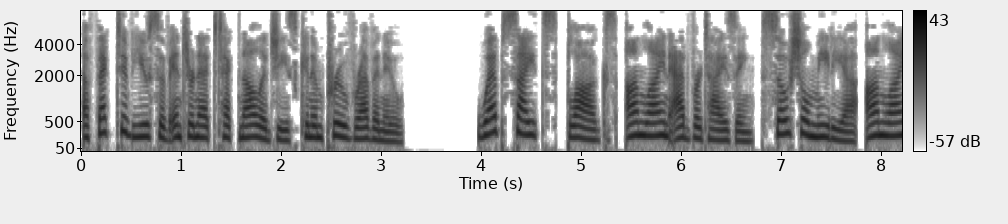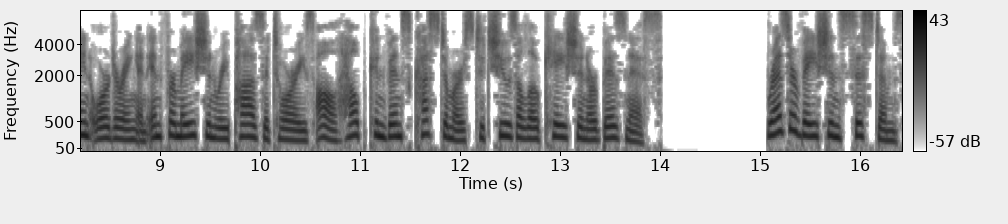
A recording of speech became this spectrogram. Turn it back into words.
effective use of Internet technologies can improve revenue. Websites, blogs, online advertising, social media, online ordering and information repositories all help convince customers to choose a location or business. Reservations systems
